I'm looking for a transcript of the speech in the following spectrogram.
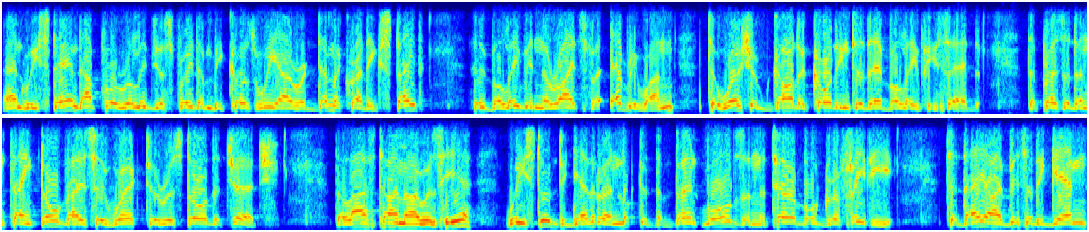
And we stand up for religious freedom because we are a democratic state who believe in the rights for everyone to worship God according to their belief, he said. The president thanked all those who worked to restore the church. The last time I was here, we stood together and looked at the burnt walls and the terrible graffiti. Today I visit again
